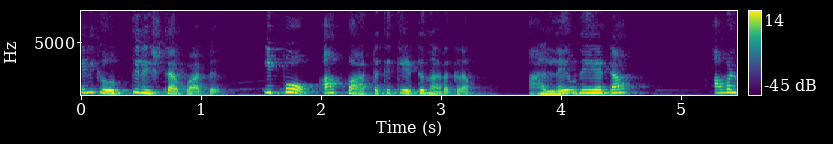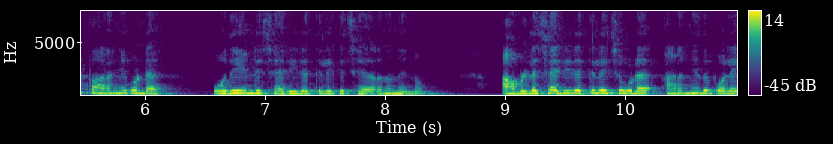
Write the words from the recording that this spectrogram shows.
എനിക്ക് ഒത്തിരി ഇഷ്ടമാണ് പാട്ട്. ഇപ്പോൾ ആ പാട്ടൊക്കെ കേട്ട് നടക്കണം. അല്ലേ ഉദയേട്ടാ? അവൾ പറഞ്ഞുകൊണ്ട് ഉദയന്റെ ശരീരത്തിലേക്ക് ചേർന്ന് നിന്നു. അവളുടെ ശരീരത്തിലെ ചൂട് അറിഞ്ഞതുപോലെ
